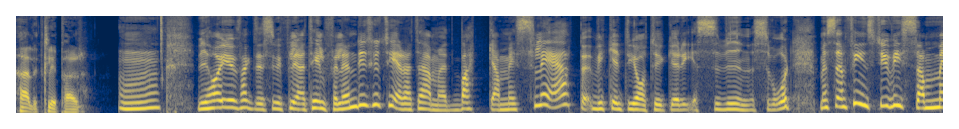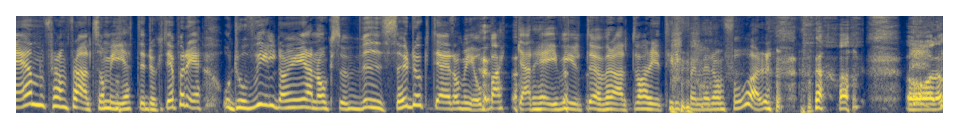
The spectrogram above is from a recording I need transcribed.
härligt klipp här. Mm. Vi har ju faktiskt vid flera tillfällen diskuterat det här med att backa med släp, vilket jag tycker är svinsvårt. Men sen finns det ju vissa män framförallt som är jätteduktiga på det och då vill de ju gärna också visa hur duktiga de är och backar hej vilt överallt varje tillfälle de får. Ja,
